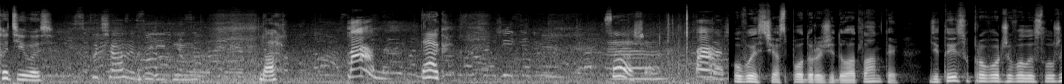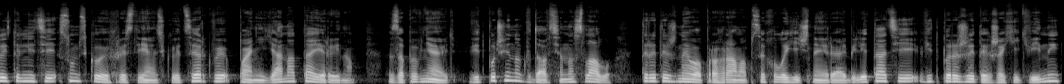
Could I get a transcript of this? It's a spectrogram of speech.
Хотілося. Скучали за рідними? Да. Мама! Так. Саша. Увесь час подорожі до Атланти дітей супроводжували служительниці Сумської християнської церкви пані Яна та Ірина. Запевняють, відпочинок вдався на славу. Тритижнева програма психологічної реабілітації від пережитих жахіть війни,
